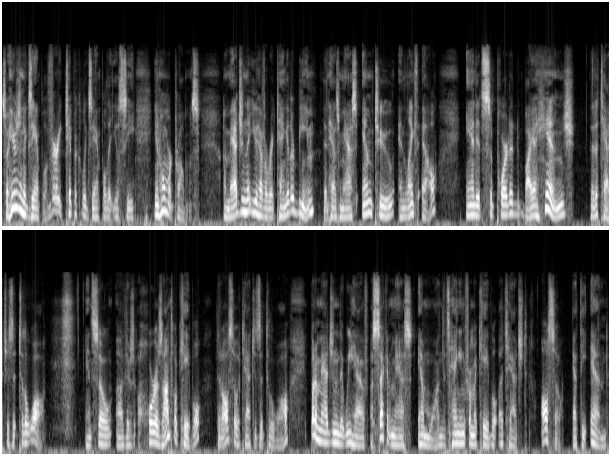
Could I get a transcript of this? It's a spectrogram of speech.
So here's an example, a very typical example that you'll see in homework problems. Imagine that you have a rectangular beam that has mass m2 and length l, and it's supported by a hinge that attaches it to the wall. And so uh, there's a horizontal cable that also attaches it to the wall. But imagine that we have a second mass M1 that's hanging from a cable attached also at the end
